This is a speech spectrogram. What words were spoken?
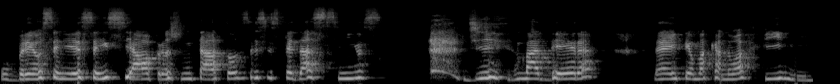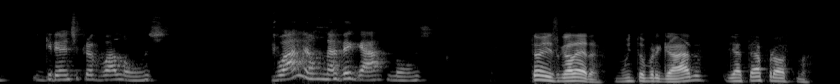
o breu seria essencial para juntar todos esses pedacinhos de madeira né, e ter uma canoa firme e grande para voar longe. Voar não, navegar longe. Então é isso, galera. Muito obrigado e até a próxima.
